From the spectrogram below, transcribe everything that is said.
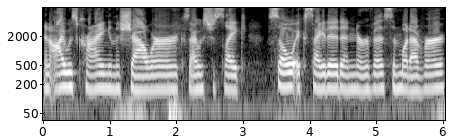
and I was crying in the shower cuz I was just like so excited and nervous and whatever.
